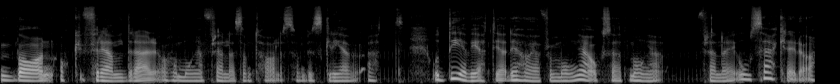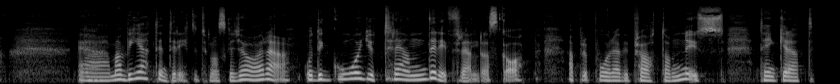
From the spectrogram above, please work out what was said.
barn och föräldrar och har många föräldrasamtal som beskrev att, och det vet jag, det hör jag från många också, att många föräldrar är osäkra idag. Eh, man vet inte riktigt hur man ska göra. Och det går ju trender i föräldraskap. Apropå det vi pratade om nyss. Jag tänker att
